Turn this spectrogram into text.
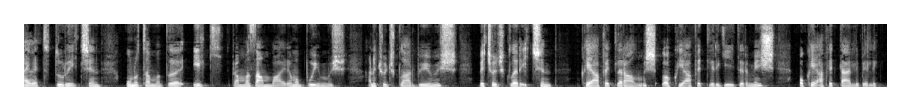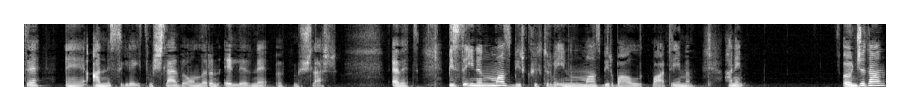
Evet Duru için unutamadığı ilk Ramazan bayramı buymuş. Hani çocuklar büyümüş ve çocukları için kıyafetler almış. O kıyafetleri giydirmiş. O kıyafetlerle birlikte e, annesiyle gitmişler ve onların ellerini öpmüşler. Evet bizde inanılmaz bir kültür ve inanılmaz bir bağlılık var değil mi? Hani önceden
